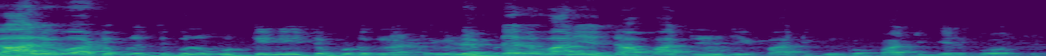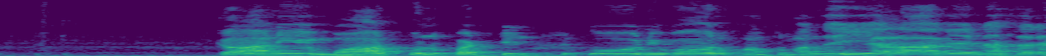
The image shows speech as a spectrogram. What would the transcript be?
గాలివాటు బ్రతుకులు ఉట్టి నీటి బుడుకులు అంటే వీళ్ళు ఎప్పుడైనా మానేయచ్చు. ఆ పార్టీ నుంచి ఈ పార్టీకి ఇంకో పార్టీకి వెళ్ళిపోవచ్చు. కానీ మార్పును పట్టించుకోని వారు కొంతమంది ఎలాగైనా సరే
